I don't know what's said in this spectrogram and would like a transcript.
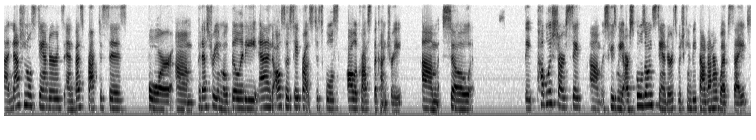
uh, national standards and best practices for um, pedestrian mobility and also safe routes to schools all across the country. Um, so they published our safe, um, excuse me, our school zone standards, which can be found on our website.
